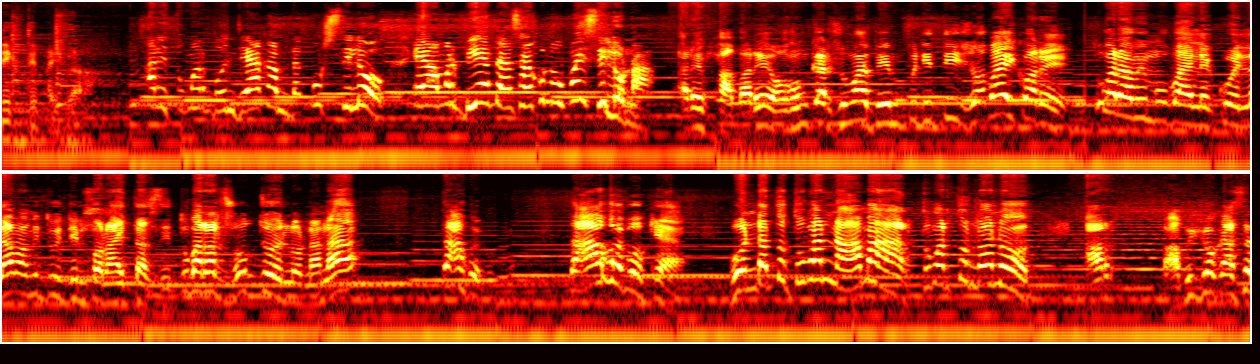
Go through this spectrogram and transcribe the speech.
দেখতে পাইবা। আরে তোমার বোন যে কামটা করছিল এ আমার বিয়ে দেওয়ার কোনো উপায় ছিল না। আরে বাবারে অহংকার সময় প্রেম প্রীতি সবাই করে। তোমার আমি মোবাইলে কইলাম আমি দুই দিন পর আইতাছি। তোমার আর সহ্য হইল না না? তা হইব তা হইব কে? বোনটা তো তোমার না আমার তোমার তো ননদ। আর ভাবিক কাছে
